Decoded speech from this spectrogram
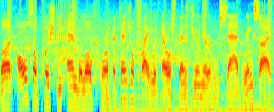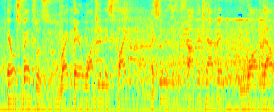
but also pushed the envelope for a potential fight with Errol Spence Jr., who sat ringside. Errol Spence was right there watching this fight. As soon as this stoppage happened, he walked out.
